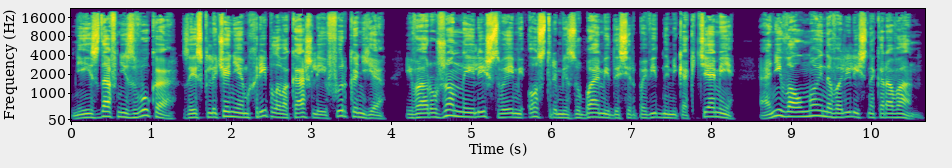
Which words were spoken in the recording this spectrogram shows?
Не издав ни звука, за исключением хриплого кашля и фырканья, и вооруженные лишь своими острыми зубами да серповидными когтями, они волной навалились на караван.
